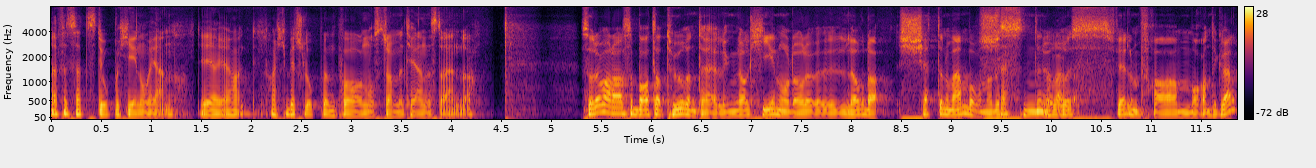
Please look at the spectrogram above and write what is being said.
derfor settes de opp på kino igjen. De har, har ikke blitt sluppet på noen strømmetjenester ennå. Så det var det altså bare å ta turen til Lyngdal kino da det, lørdag 6. november, når det 6. snurres film fra morgen til kveld.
